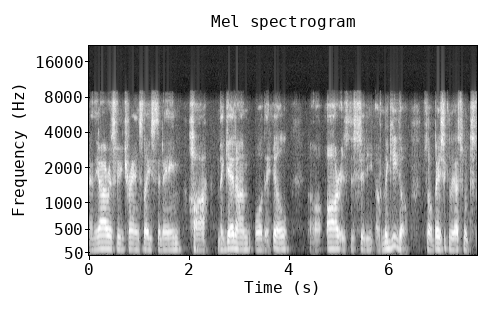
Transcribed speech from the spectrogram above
and the RSV translates the name Ha Megiddon or the hill. Uh, R is the city of Megiddo. So basically, that's what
